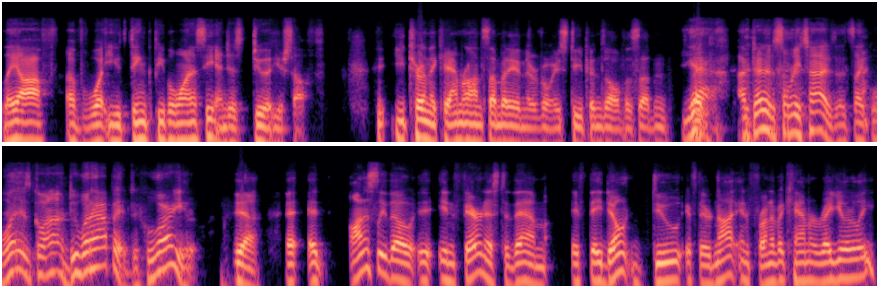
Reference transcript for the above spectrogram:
lay off of what you think people want to see and just do it yourself. You turn the camera on somebody and their voice deepens all of a sudden. Yeah. I've done it so many times. It's like, what is going on? Dude, what happened? Who are you? Yeah. A- And honestly, though, in fairness to them, if they don't do, if they're not in front of a camera regularly,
